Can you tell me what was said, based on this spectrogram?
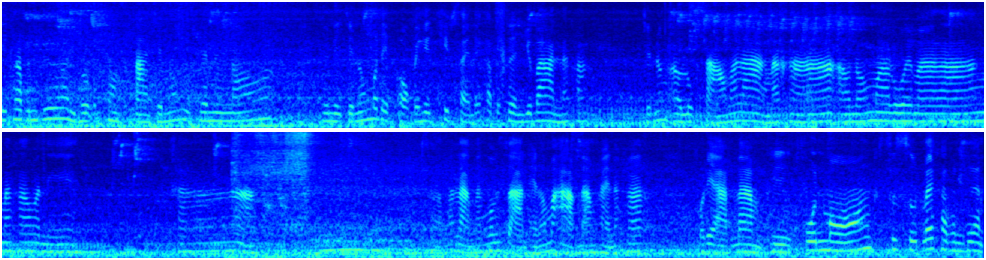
ดีค่ะเพื่อนๆพบกับช่องสตาร์เจน้องอีกเพื่นหนึงเนาะวันนี้เจน้องมาเด็กออกไปเฮ็ดคลิปใส่ได้ค่ะเพื่อนๆอยู่บ้านนะคะเจน้องเอาลูกสาวมาล้างนะคะ เอาน้องมารวยมาล้างนะคะ วันนี้ค่ะสาวมาล้างทั้งความสะอาดให้น้องมาอาบน้ำให้นะคะบริอาบน้ำคือฝุ่นมองสุดๆเลยค่ะเพื่อน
